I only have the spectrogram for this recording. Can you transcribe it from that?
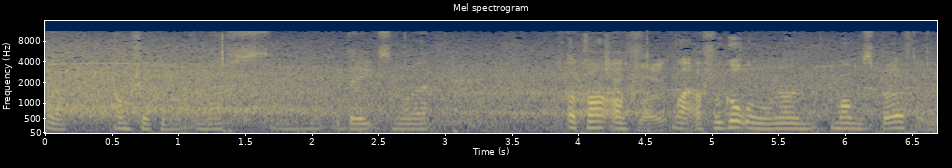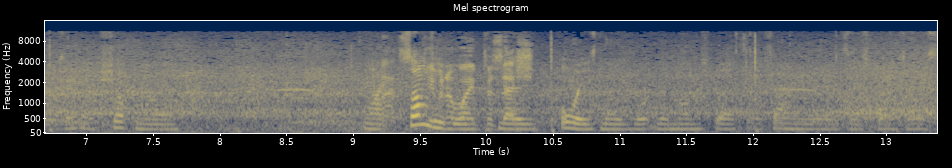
Well, I'm checking out the maths and like, the dates and all that. I can't. I, like I forgot when my mum's birthday was. I think shocking away. Like some people away know, always know what their mum's birthday, family relatives' birthdays.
